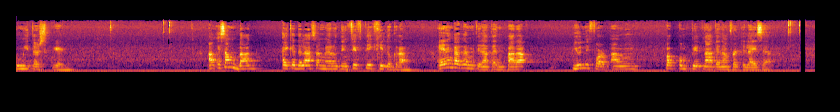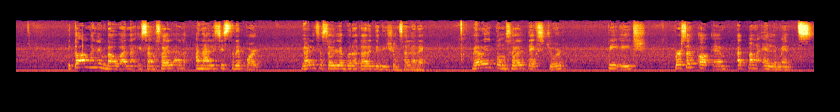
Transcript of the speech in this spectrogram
meter squared. Ang isang bag ay kadalasan mayroon ding 50 kg. Ayan ang gagamitin natin para uniform ang pag-compute natin ng fertilizer. Ito ang halimbawa ng isang soil analysis report galing sa Soil Laboratory Division sa LAREC. Meron itong soil texture, pH, percent OM, at mga elements.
